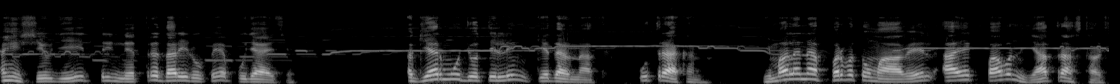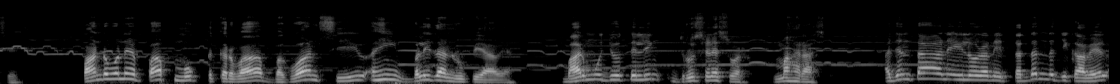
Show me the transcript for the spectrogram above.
અહીં શિવજી ત્રિનેત્રધારી રૂપે પૂજાય છે. અગિયારમું જ્યોતિર્લિંગ કેદારનાથ, ઉત્તરાખંડ. હિમાલયના પર્વતોમાં આવેલ આ એક પાવન યાત્રા સ્થળ છે. પાંડવોને પાપ મુક્ત કરવા ભગવાન શિવ અહીં બલિદાન રૂપે આવ્યા. બારમું જ્યોતિર્લિંગ ધૃષ્ણેશ્વર મહારાષ્ટ્ર. અજંતા અને ઇલોરાની તદ્દન નજીક આવેલ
